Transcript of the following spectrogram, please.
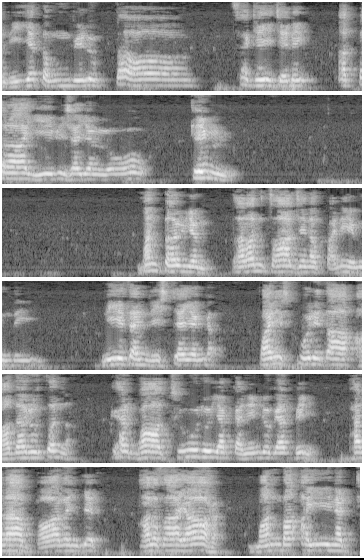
నియతం విలుప్త సఖీచలి అత్ర ఈ విషయంలో కిం మంతవ్యం తరంచాల్సిన పనే ఉంది నీత నిశ్చయంగా పరిస్ఫురిత అదరుతున్న గర్భాచూలు యొక్క నిండు గర్భిణి ఫల చేత అలసాయా మంద అయినట్టు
